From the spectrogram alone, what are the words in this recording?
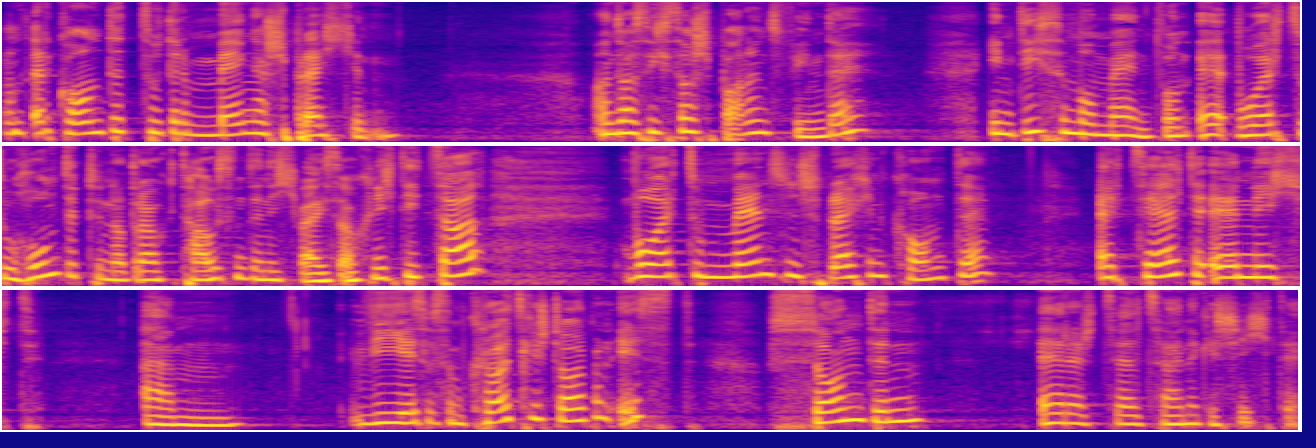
und er konnte zu der Menge sprechen. Und was ich so spannend finde, in diesem Moment, wo er, wo er zu Hunderten oder auch Tausenden, ich weiß auch nicht die Zahl, wo er zu Menschen sprechen konnte, erzählte er nicht, ähm, wie Jesus am Kreuz gestorben ist, sondern er erzählt seine Geschichte.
